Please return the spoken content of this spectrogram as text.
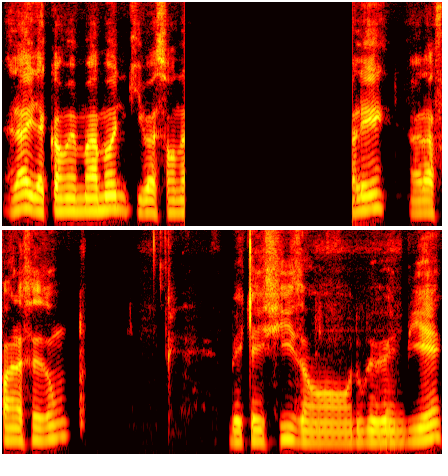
là, il a quand même Amon qui va s'en aller à la fin de la saison. BK6 en WNBA.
